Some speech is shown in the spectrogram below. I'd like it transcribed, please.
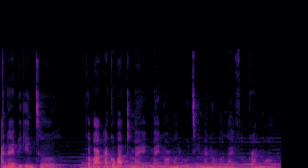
and I begin to go back I go back to my, my normal routine, my normal life with grandma.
